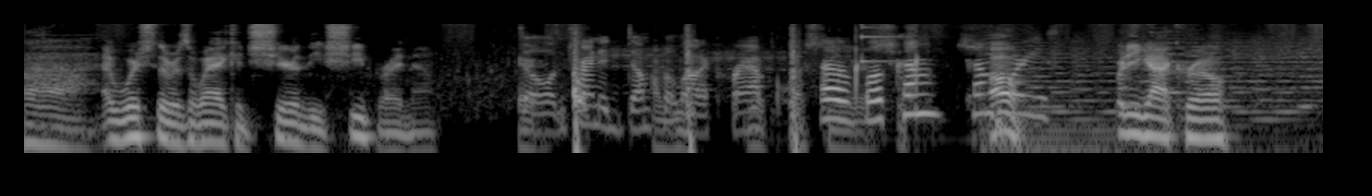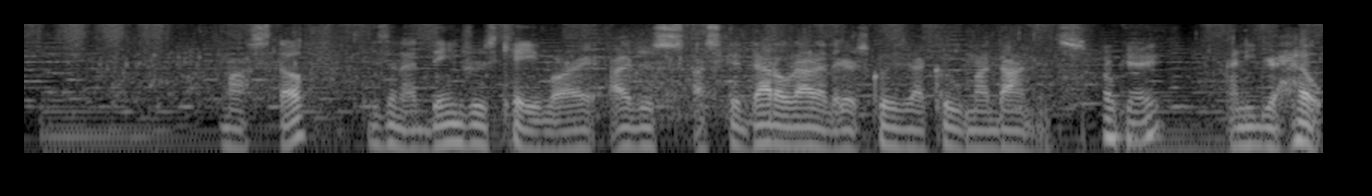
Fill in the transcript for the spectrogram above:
Ah, I wish there was a way I could shear these sheep right now. Still, I'm trying to dump a I'm lot of crap. requesting Oh, well, come, come Oh. where you. What do you got, Krill? My stuff is in a dangerous cave, alright? I just, I skedaddled out of there as quick as I could with my diamonds. Okay. I need your help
